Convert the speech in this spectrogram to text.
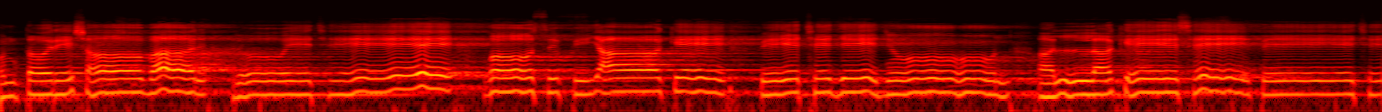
অন্তরে সবার রয়েছে। বস পিয়াকে পেয়েছে যে জন আল্লাহকে সে পেয়েছে।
